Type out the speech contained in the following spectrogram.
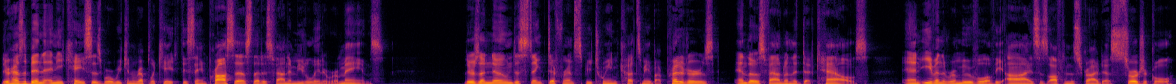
there hasn't been any cases where we can replicate the same process that is found in mutilated remains. There's a known distinct difference between cuts made by predators and those found on the dead cows, and even the removal of the eyes is often described as surgical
